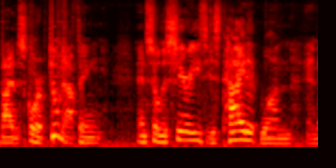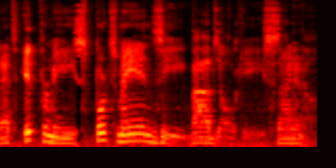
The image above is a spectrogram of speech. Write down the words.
by the score of 2 nothing. And so the series is tied at one, and that's it for me, Sportsman Z, Bob Zuhlke, signing off.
